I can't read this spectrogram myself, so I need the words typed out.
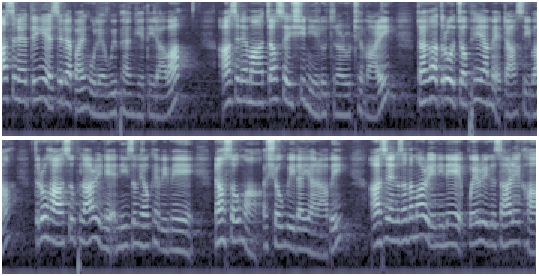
အာဆင်နယ်တင်းရဲ့စစ်တပ်ပိုင်းကိုလည်းဝေဖန်ခဲ့သေးတာပါ။အာဆင်နယ်မှာကြောက်စိတ်ရှိနေလို့ကျွန်တော်တို့ထင်ပါတယ်။ဒါကသူတို့ကြော်ဖျက်ရမယ့်အတားစီပါ။သူတို့ဟာစူဖလားတွေနဲ့အနီးဆုံးရောက်ခဲ့ပေမဲ့နောက်ဆုံးမှာအရှုံးပေးလိုက်ရတာပဲ။အာဆင်နယ်ကစားသမားတွေအနေနဲ့ပွဲတွေကစားတဲ့အခါ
